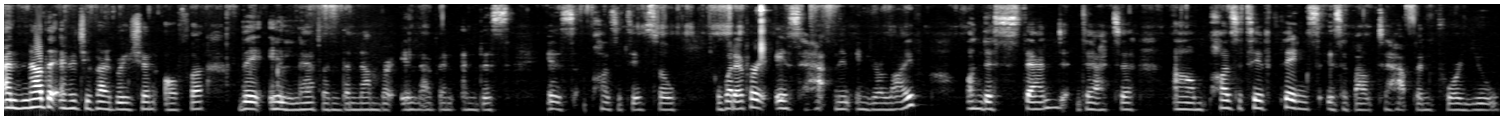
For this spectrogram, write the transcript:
another energy vibration of uh, the 11, the number 11, and this is positive. So whatever is happening in your life, understand that uh, um, positive things is about to happen for you.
